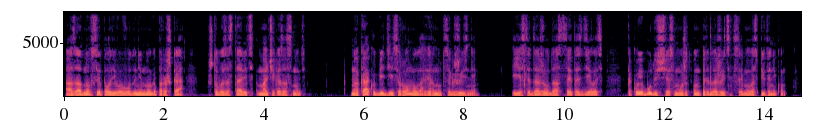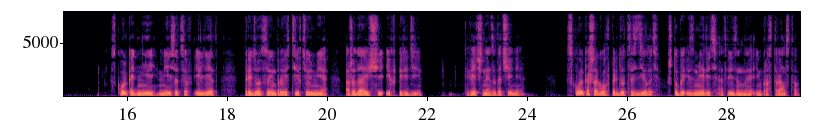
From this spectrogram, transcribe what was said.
а заодно всыпал в его воду немного порошка, чтобы заставить мальчика заснуть. Но как убедить Ромула вернуться к жизни? И если даже удастся это сделать, какое будущее сможет он предложить своему воспитаннику? Сколько дней, месяцев и лет придется им провести в тюрьме, ожидающей их впереди? Вечное заточение? Сколько шагов придется сделать, чтобы измерить отведенное им пространство?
